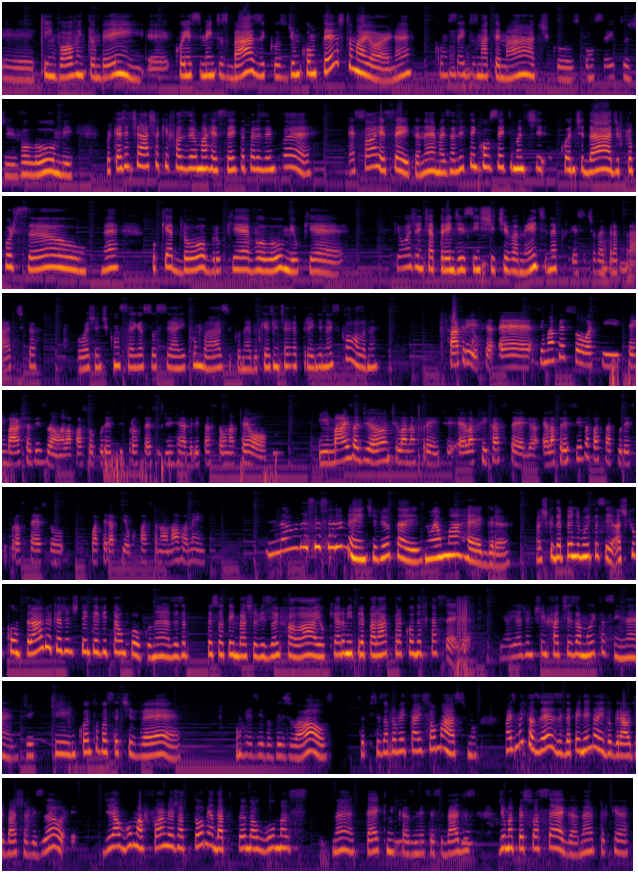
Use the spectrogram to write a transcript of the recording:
é, que envolvem também é, conhecimentos básicos de um contexto maior, né? Conceitos uhum. matemáticos, conceitos de volume, porque a gente acha que fazer uma receita, por exemplo, é, é só a receita, né? Mas ali tem conceito quantidade, proporção, né? O que é dobro, o que é volume, o que é que ou a gente aprende isso instintivamente, né? Porque a gente vai para a prática, ou a gente consegue associar aí com o básico, né? Do que a gente aprende na escola, né? Patrícia, é, se uma pessoa que tem baixa visão, ela passou por esse processo de reabilitação na TO, e mais adiante, lá na frente, ela fica cega, ela precisa passar por esse processo com a terapia ocupacional novamente? Não necessariamente, viu, Thaís? Não é uma regra. Acho que depende muito assim. Acho que o contrário é que a gente tenta evitar um pouco, né? Às vezes a pessoa tem baixa visão e fala, ah, eu quero me preparar para quando eu ficar cega. E aí a gente enfatiza muito assim, né? De que enquanto você tiver um resíduo visual, você precisa aproveitar isso ao máximo. Mas muitas vezes, dependendo aí do grau de baixa visão, de alguma forma eu já estou me adaptando a algumas né, técnicas, necessidades de uma pessoa cega, né? Porque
